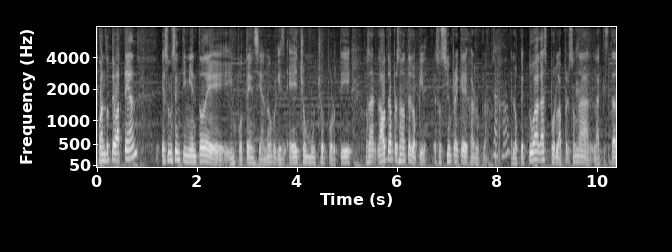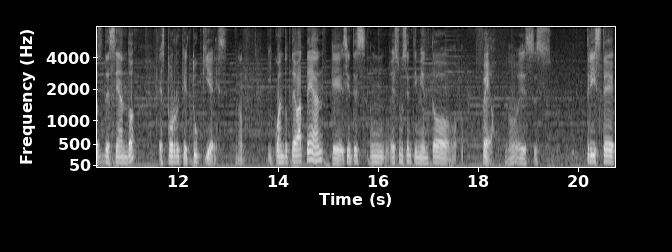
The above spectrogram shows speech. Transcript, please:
cuando te batean es un sentimiento de impotencia, ¿no? Porque he hecho mucho por ti. O sea, la otra persona te lo pide. Eso siempre hay que dejarlo claro. O sea, lo que tú hagas por la persona a la que estás deseando es porque tú quieres, ¿no? Y cuando te batean, eh, sientes un, es un sentimiento feo, ¿no? Es, es triste,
